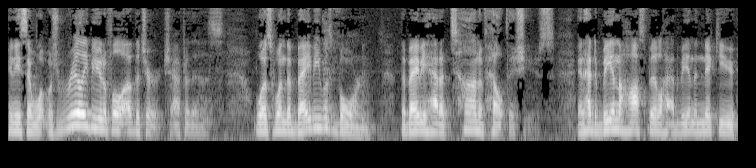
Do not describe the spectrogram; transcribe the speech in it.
and he said, "What was really beautiful of the church after this was when the baby was born." the baby had a ton of health issues and had to be in the hospital, had to be in the NICU,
